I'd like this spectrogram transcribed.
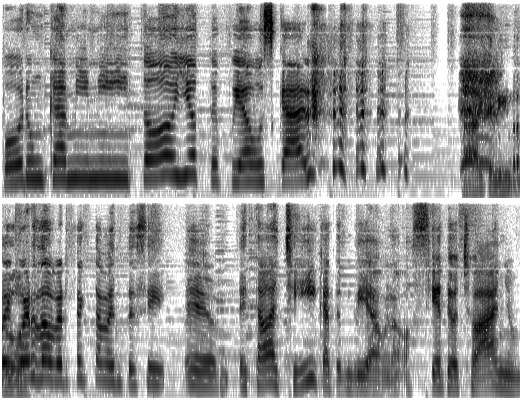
Por un caminito yo te fui a buscar. Ay, qué lindo. Recuerdo perfectamente, sí. Eh, estaba chica, tendría unos 7, 8 años,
